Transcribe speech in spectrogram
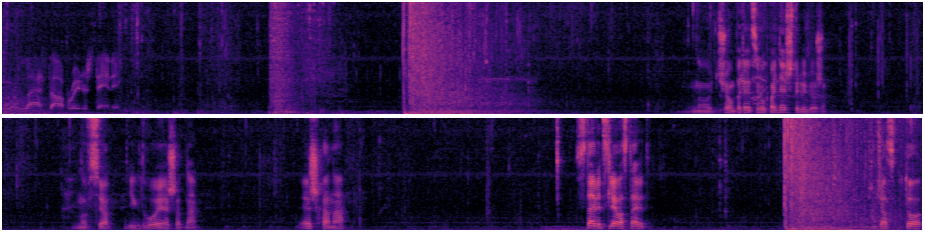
4, last operator standing. Ну, что, он пытается его поднять, что ли, лежа? Ну все, их двое, Эш одна. Эш хана. Ставит, слева ставит. Сейчас кто...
